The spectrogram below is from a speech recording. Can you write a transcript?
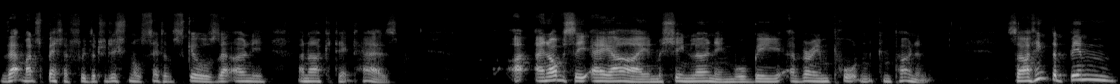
that much better through the traditional set of skills that only an architect has? and obviously AI and machine learning will be a very important component. So I think the BIM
